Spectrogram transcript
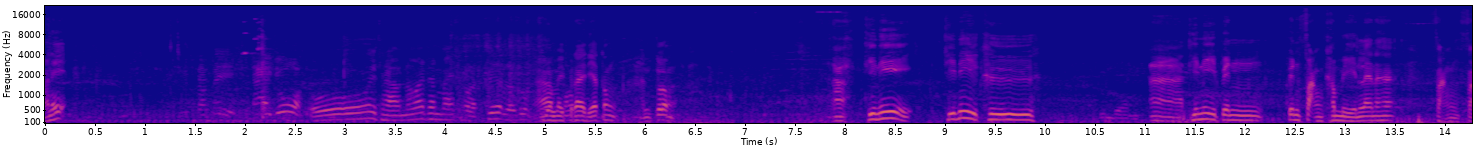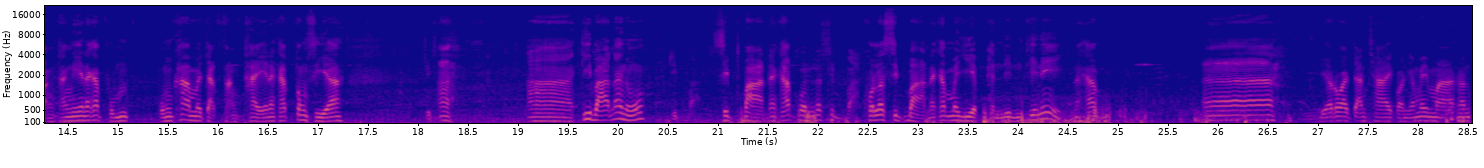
มานี่โอ้ยสาวน้อยทำไมถอดเสื้อแล้วลูกอ่าไม่เป็นไรเดี๋ยวต้องหันกล้องอะที่นี่ที่นี่คือดินแดนอ่าที่นี่เป็นเป็นฝั่งเขมรแล้วนะฮะฝั่งฝั่งทางนี้นะครับ ผม ผมข้ามมาจากฝั่งไทยนะครับ ต้องเสียอะอ่ากี่บาทนะหนูสิบบาทสิบบาทนะครับ คนละสิบบาท คนละสิบบาทนะครับ มาเหยียบแผ่นดินที่นี่นะครับอ่าเดี๋ยวรออาจารย์ชายก่อนยังไม่มาท่าน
